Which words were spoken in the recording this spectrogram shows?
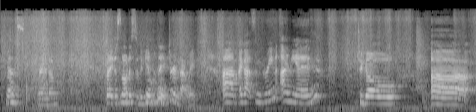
that's random. But I just noticed it again when I turned that way. Um, I got some green onion to go uh,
